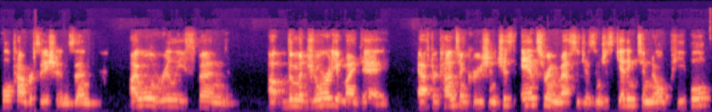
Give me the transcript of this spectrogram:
full conversations. And I will really spend uh, the majority of my day after content creation just answering messages and just getting to know people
